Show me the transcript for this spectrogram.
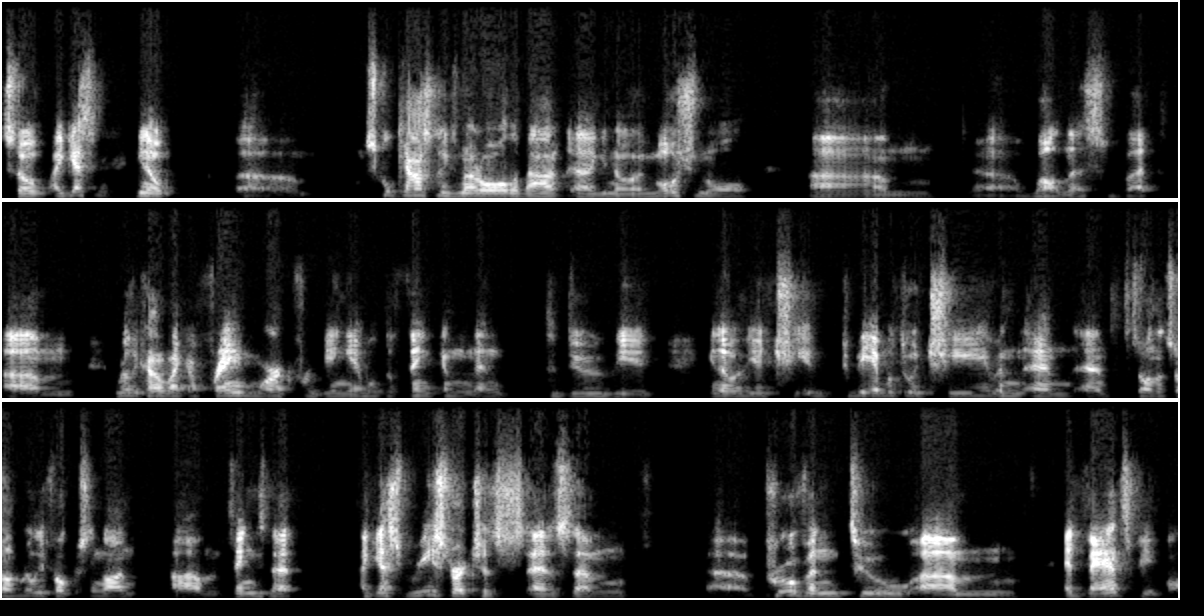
So I guess you know, uh, school counseling is not all about uh, you know emotional um, uh, wellness, but um, really kind of like a framework for being able to think and, and to do the you know the achieve to be able to achieve and and and so on and so on. Really focusing on um, things that I guess research has has um, uh, proven to um, advance people.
